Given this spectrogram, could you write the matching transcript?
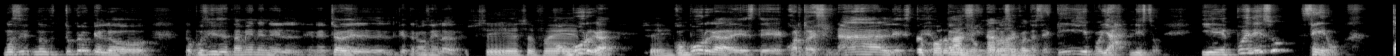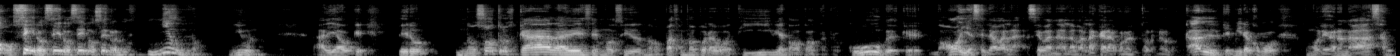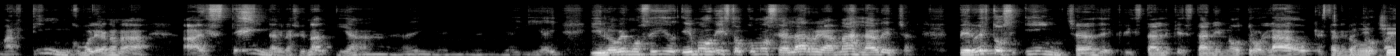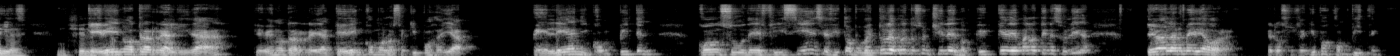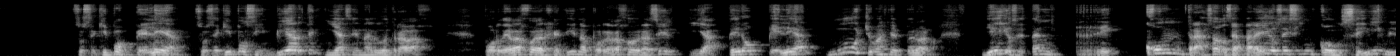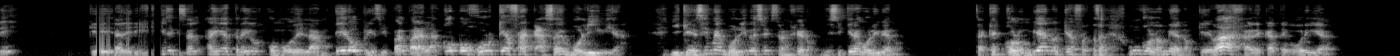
No sé, no, tú creo que lo, lo pusiste también en el, en el chat del- que tenemos ahí en la... Sí, eso fue. Con burga. Sí. Con Burga, este, cuarto de final, este, octavo de Jordano, final, no sé Jordano. cuánto es equipo, ya, listo. Y después de eso, cero. Todo cero, cero, cero, cero. Ni uno, ni uno. Allá, ok. Pero nosotros cada vez hemos ido, ¿no? Pasando por agua tibia, no, no te preocupes, que no, ya se, lava la- se van a lavar la cara con el torneo local, que mira cómo, cómo le ganan a San Martín, cómo le ganan a, a Stein, a Nacional, y ay, ay, ay. Y lo hemos, seguido- hemos visto cómo se alarga más la brecha. Pero estos hinchas de cristal que están en otro lado, que están en Están otro en Chile. país, En Chile que ven otra realidad, que ven otra realidad, que ven cómo los equipos de allá pelean y compiten con sus deficiencias y todo, porque tú le preguntas a un chileno, ¿qué, qué de malo tiene su liga? Te va a hablar media hora, pero sus equipos compiten, sus equipos pelean, sus equipos invierten y hacen algo de trabajo. Por debajo de Argentina, por debajo de Brasil, ya, pero pelean mucho más que el peruano. Y ellos están recontrasados, o sea, para ellos es inconcebible que la dirigencia haya traído como delantero principal para la Copa un que ha fracasado en Bolivia y que encima en Bolivia es extranjero, ni siquiera es boliviano. O sea, que es colombiano, que ha, fra- o sea, un colombiano que baja de categoría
